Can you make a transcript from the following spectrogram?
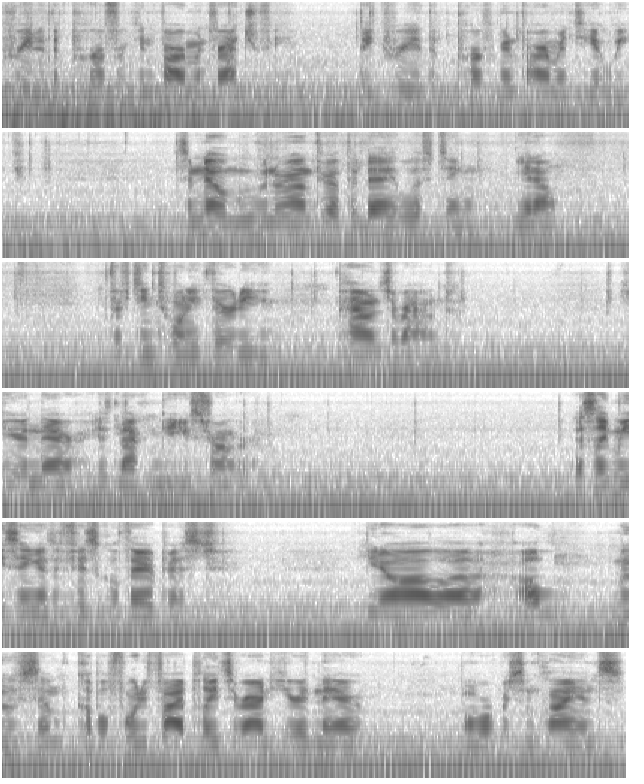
created the perfect environment for atrophy. They created the perfect environment to get weak. So, no, moving around throughout the day, lifting, you know, 15, 20, 30 pounds around here and there is not going to get you stronger. That's like me saying as a physical therapist, you know, I'll, uh, I'll move some couple 45 plates around here and there. I'll work with some clients.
